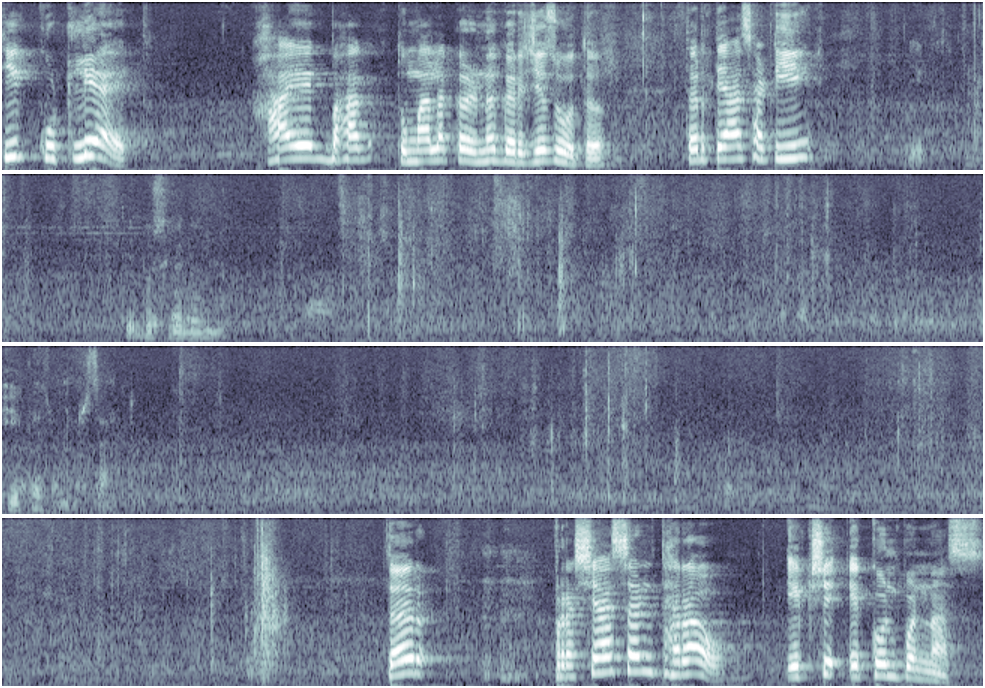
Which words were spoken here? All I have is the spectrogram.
ती कुठली आहेत हा एक भाग तुम्हाला कळणं गरजेचं होतं. तर त्यासाठी दुसरे दोन. एकच सांगतो तर प्रशासन ठराव एकशे एकोणपन्नास.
